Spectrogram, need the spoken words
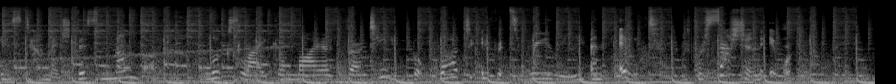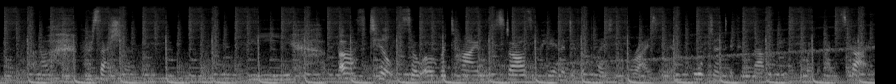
is damaged. This number looks like a Maya 13, but what if it's really an 8? With precession, it What? Uh, precession. The Earth tilts, so over time the stars appear in a different place on the horizon. Important if you're navigating by the night sky.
